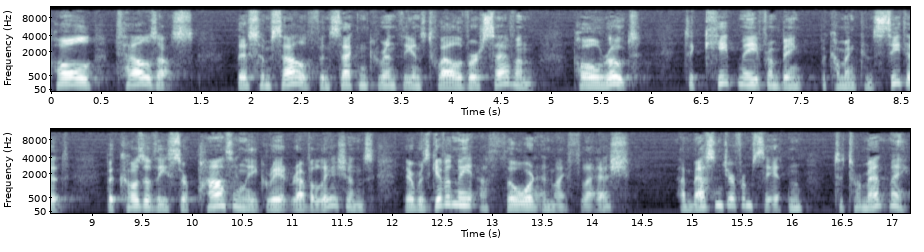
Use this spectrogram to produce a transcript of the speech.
Paul tells us this himself in 2 Corinthians 12, verse 7. Paul wrote, To keep me from being, becoming conceited because of these surpassingly great revelations, there was given me a thorn in my flesh a messenger from Satan to torment me.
